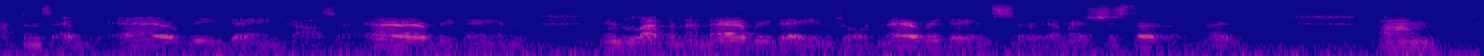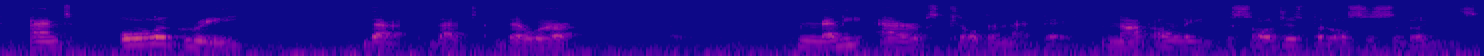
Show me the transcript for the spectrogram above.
happens every, every day in Gaza, every day in in Lebanon, every day in Jordan, every day in Syria. I mean, it's just a right, um, and all agree that that there were many Arabs killed in that day, not only soldiers but also civilians.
